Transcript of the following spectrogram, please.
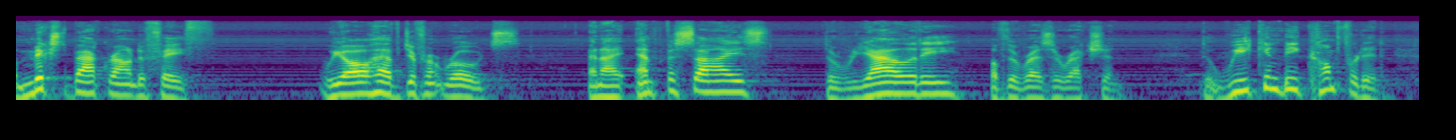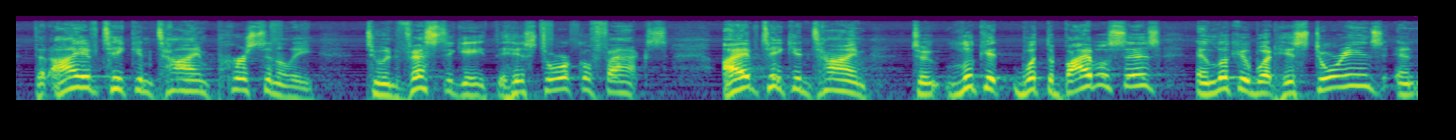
a mixed background of faith. We all have different roads. And I emphasize the reality of the resurrection, that we can be comforted, that I have taken time personally to investigate the historical facts. I have taken time to look at what the Bible says and look at what historians and,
